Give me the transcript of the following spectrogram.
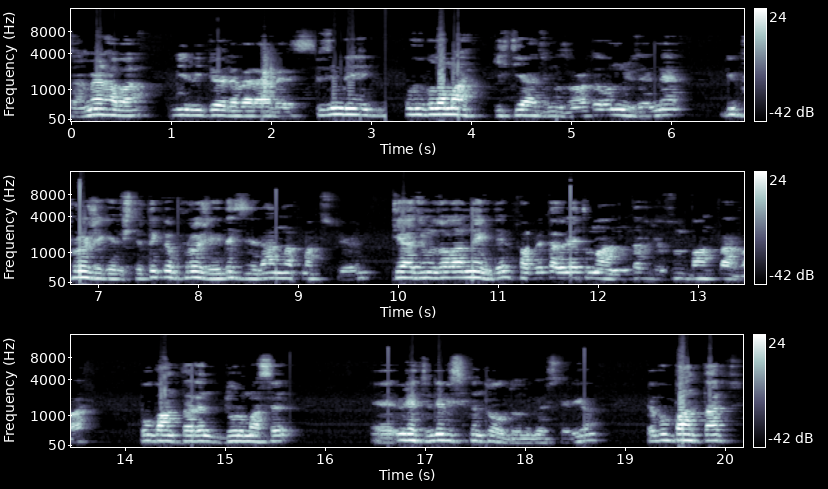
Merhaba, bir video ile beraberiz. Bizim bir uygulama ihtiyacımız vardı. Onun üzerine bir proje geliştirdik ve projeyi de size de anlatmak istiyorum. İhtiyacımız olan neydi? Fabrika üretim anında biliyorsunuz bantlar var. Bu bantların durması e, üretimde bir sıkıntı olduğunu gösteriyor. Ve bu bantlar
